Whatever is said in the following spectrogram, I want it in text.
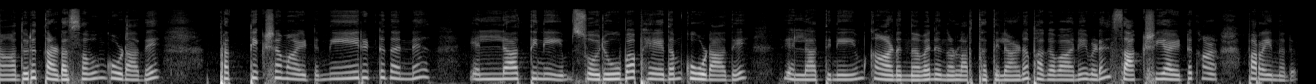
യാതൊരു തടസ്സവും കൂടാതെ പ്രത്യക്ഷമായിട്ട് നേരിട്ട് തന്നെ എല്ലാത്തിനെയും സ്വരൂപഭേദം കൂടാതെ എല്ലാത്തിനെയും കാണുന്നവൻ എന്നുള്ള അർത്ഥത്തിലാണ് ഭഗവാനെ ഇവിടെ സാക്ഷിയായിട്ട് പറയുന്നത്.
